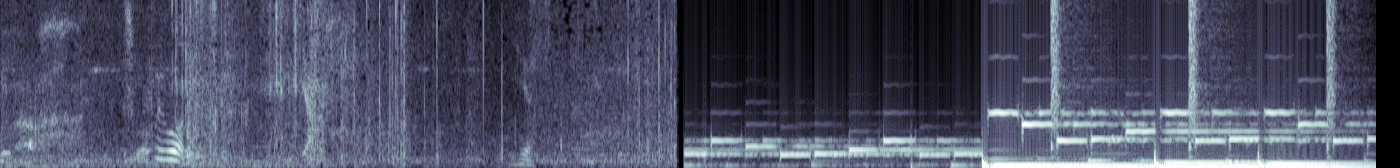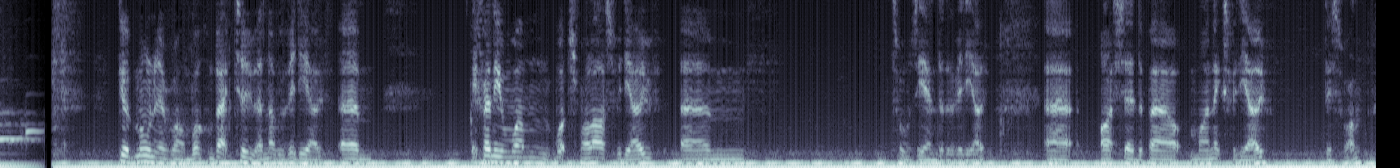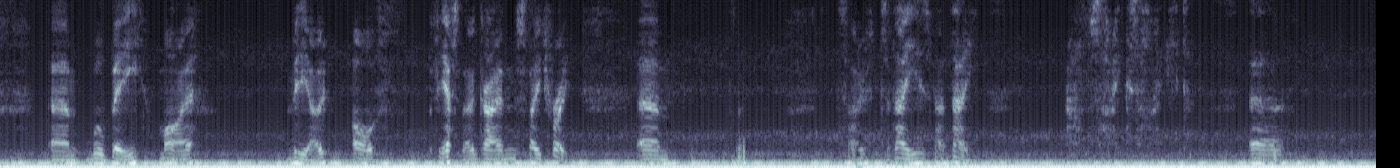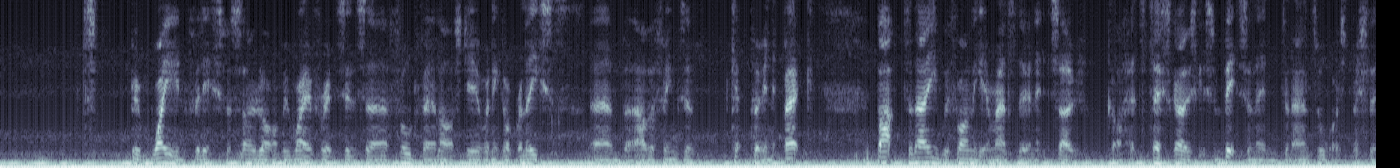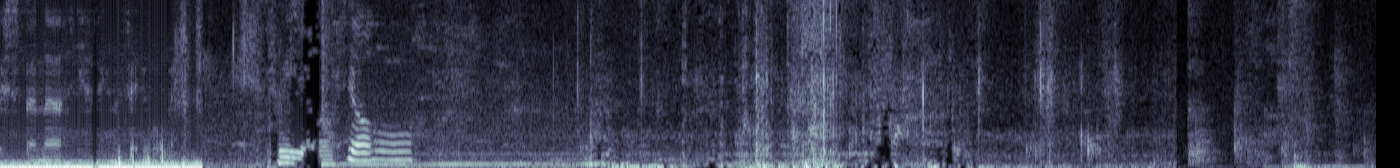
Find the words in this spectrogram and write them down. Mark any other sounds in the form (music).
That's what we want. Yeah. Yes. Good morning everyone, welcome back to another video. Um, if anyone watched my last video, um, towards the end of the video, uh, I said about my next video, this one, um, will be my video of the Fiesta going stage three. Um, so today is that day. I'm so excited. Uh, just been waiting for this for so long. I've been waiting for it since uh, Ford Fair last year when it got released, um, but other things have kept putting it back. But today we're finally getting around to doing it. So got to head to Tesco's, get some bits, and then go down to Auto Specialist, and uh, yeah, they're going to fit it for me. We are here.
